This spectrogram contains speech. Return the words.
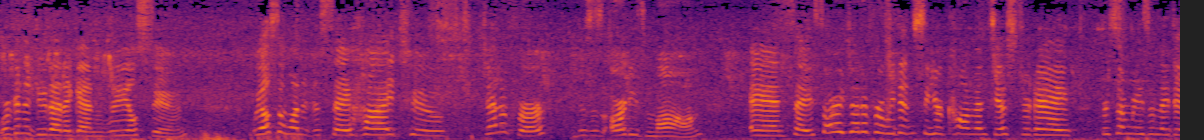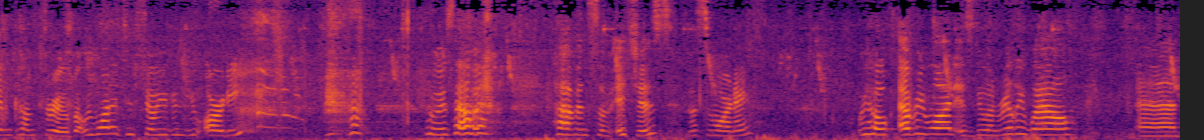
We're going to do that again real soon. We also wanted to say hi to Jennifer. This is Artie's mom and say, sorry Jennifer, we didn't see your comments yesterday. For some reason they didn't come through, but we wanted to show you you Artie, who is having, having some itches this morning. We hope everyone is doing really well and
